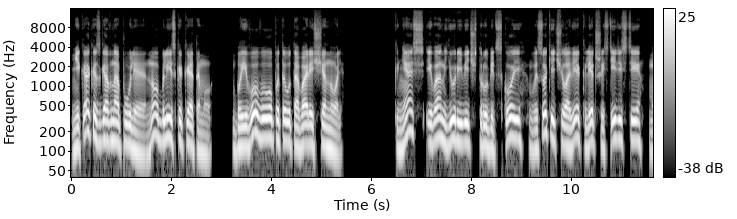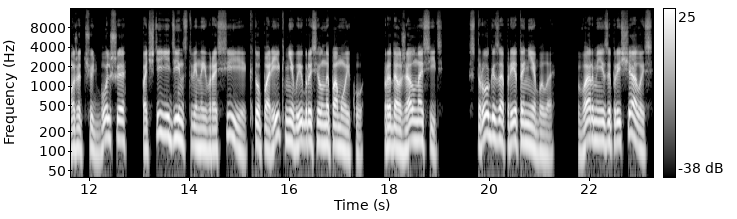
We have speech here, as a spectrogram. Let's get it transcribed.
Не как из говна пуля, но близко к этому. Боевого опыта у товарища ноль. Князь Иван Юрьевич Трубецкой, высокий человек лет 60, может чуть больше, почти единственный в России, кто парик не выбросил на помойку. Продолжал носить. Строго запрета не было. В армии запрещалось,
